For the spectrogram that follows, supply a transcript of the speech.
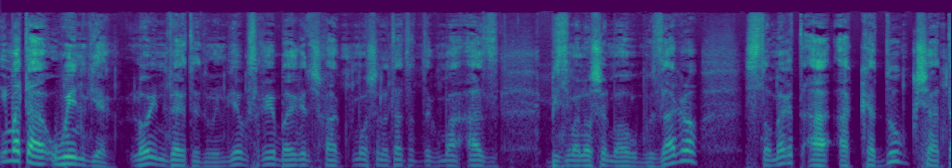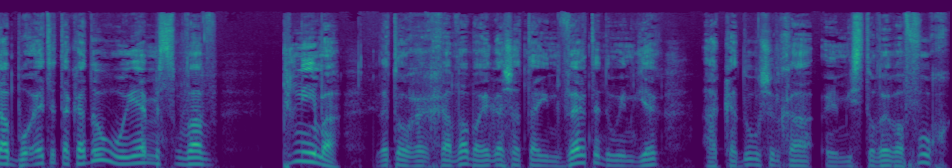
אם אתה winger, לא inverted winger, משחק ברגל שלך, כמו שנתת את הדוגמה אז, בזמנו של מאור בוזגלו, זאת אומרת, הכדור, כשאתה בועט את הכדור, הוא יהיה מסובב פנימה לתוך הרחבה. ברגע שאתה אינברטד ווינגר, הכדור שלך אה, מסתובב הפוך,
